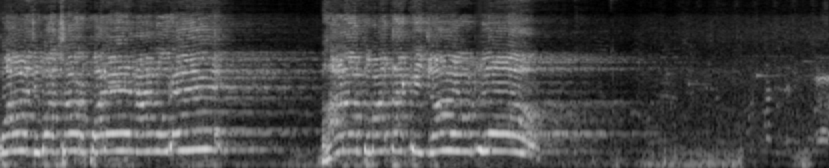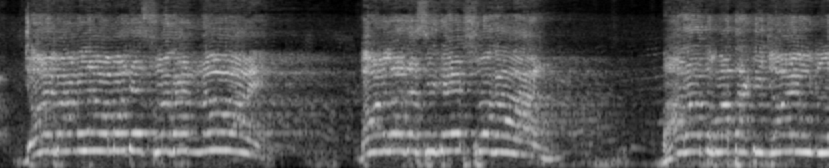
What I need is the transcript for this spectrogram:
পাঁচ বছর পরে নানুরে মাতা কি জয় উঠল? জয় বাংলা আমাদের স্লোগান নয়, বাংলাদেশিদের স্লোগান। ভারত মাতা কি জয় উঠল?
